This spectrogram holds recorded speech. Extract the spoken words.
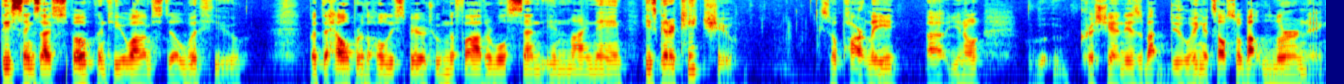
These things I've spoken to you while I'm still with you, but the Helper, the Holy Spirit, whom the Father will send in my name, he's going to teach you. So, partly, uh, you know, Christianity is about doing, it's also about learning.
